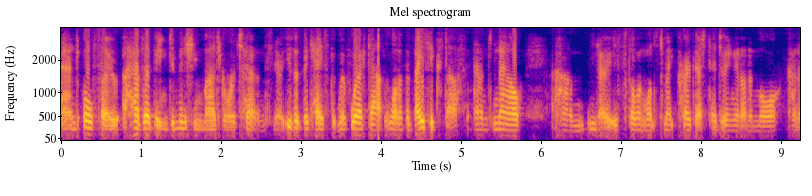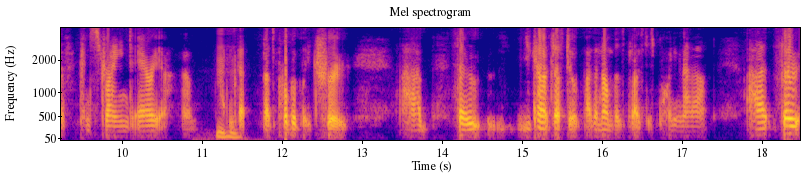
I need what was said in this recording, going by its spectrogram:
And also, have there been diminishing marginal returns? You know, is it the case that we've worked out a lot of the basic stuff, and now, um, you know, if someone wants to make progress, they're doing it on a more kind of constrained area? Um, mm-hmm. I think that that's probably true. Um, so you can't just do it by the numbers, but I was just pointing that out. Uh, so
